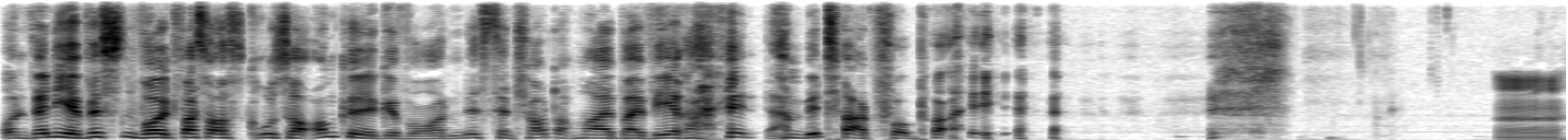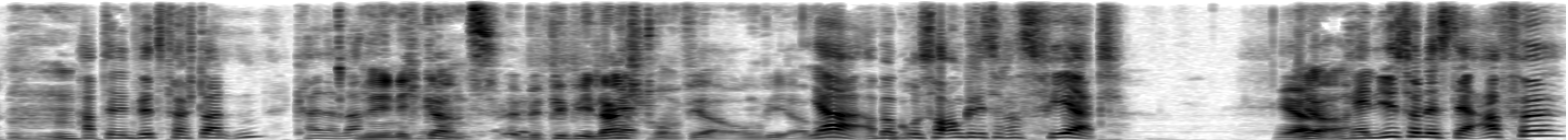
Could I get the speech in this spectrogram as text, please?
Und wenn ihr wissen wollt, was aus großer Onkel geworden ist, dann schaut doch mal bei Vera am Mittag vorbei. Mhm. Habt ihr den Witz verstanden? Keiner lacht. Nee, nicht okay. ganz. Pipi Langstrumpf, ja, irgendwie. Aber ja, aber großer Onkel ist doch das Pferd. Ja. Ja. Herr Nilsson ist der Affe.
